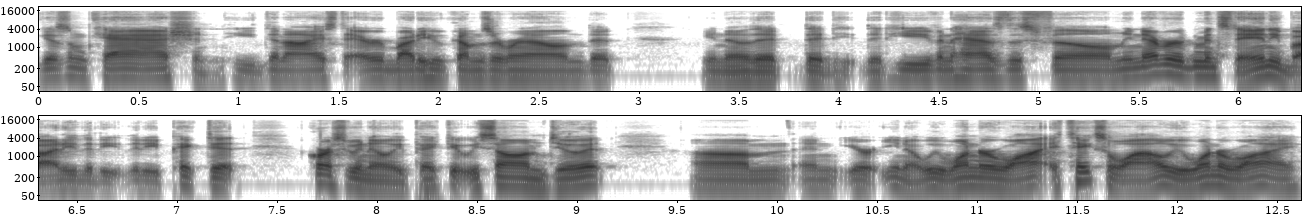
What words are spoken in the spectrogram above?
gives him cash, and he denies to everybody who comes around that you know that that that he even has this film. He never admits to anybody that he that he picked it. Of course, we know he picked it. We saw him do it. Um, and you're, you know, we wonder why it takes a while. We wonder why.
